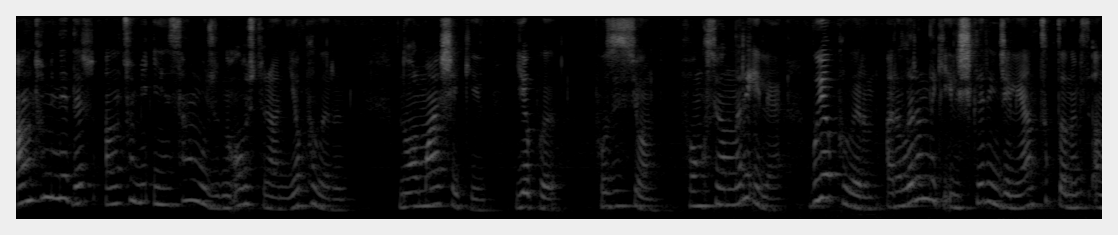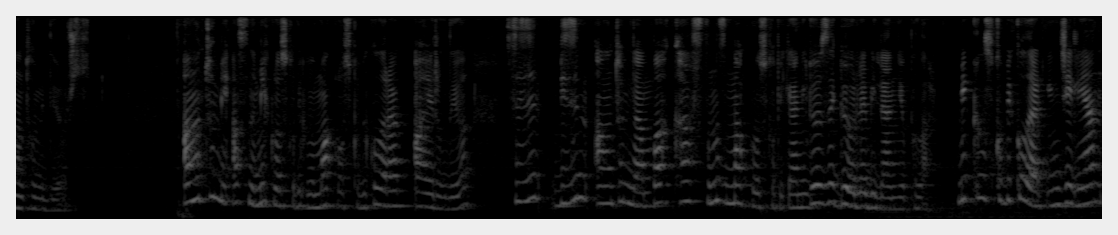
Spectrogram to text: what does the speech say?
Anatomi nedir? Anatomi insan vücudunu oluşturan yapıların normal şekil, yapı, pozisyon, fonksiyonları ile bu yapıların aralarındaki ilişkileri inceleyen tıp dalına biz anatomi diyoruz. Anatomi aslında mikroskopik ve makroskopik olarak ayrılıyor. Sizin bizim anatomiden bah kastımız makroskopik yani gözle görülebilen yapılar. Mikroskopik olarak inceleyen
